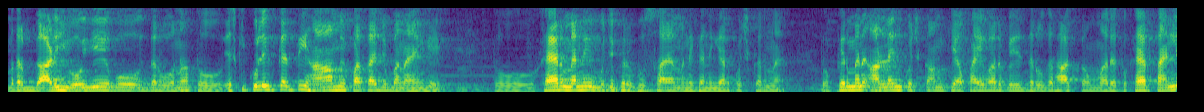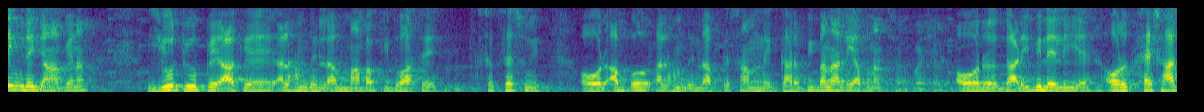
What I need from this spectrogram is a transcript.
मतलब गाड़ी हो ये वो इधर वो ना तो इसकी कुलीग्स कहती हाँ हमें पता है जो बनाएँगे। तो खैर मैंने मुझे फिर गुस्सा आया मैंने कहा नहीं यार कुछ करना है। तो फिर मैंने ऑनलाइन कुछ काम किया फाइवर पे इधर उधर हाथ पे मारे। तो खैर फाइनली मुझे यहाँ पे ना यूट्यूब पे आके अल्हम्दुलिल्लाह माँ बाप की दुआ से सक्सेस हुई। और अब अल्हम्दुलिल्लाह आपके सामने घर भी बना लिया अपना। और गाड़ी भी ले ली है। और ख्वाहिशात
